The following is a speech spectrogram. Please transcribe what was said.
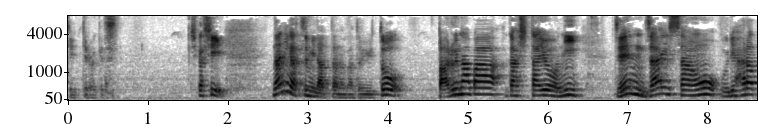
言ってるわけです。しかし何が罪だったのかというとバルナバがしたように全財産を売り払っ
